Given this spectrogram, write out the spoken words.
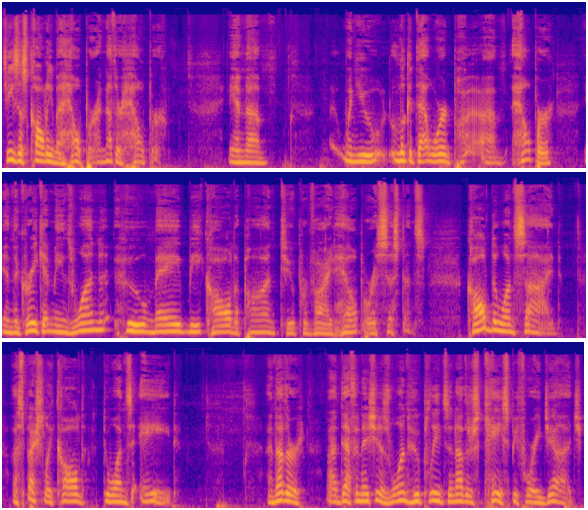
Jesus called him a helper, another helper. And um, when you look at that word uh, helper in the Greek, it means one who may be called upon to provide help or assistance, called to one side especially called to one's aid. Another uh, definition is one who pleads another's case before a judge,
